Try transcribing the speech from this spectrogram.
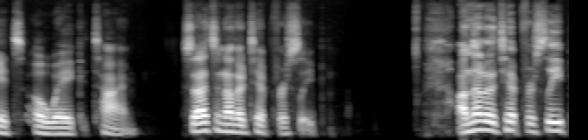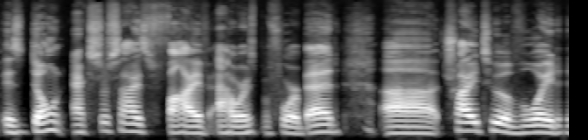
it's awake time. So that's another tip for sleep. Another tip for sleep is don't exercise five hours before bed. Uh, try to avoid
